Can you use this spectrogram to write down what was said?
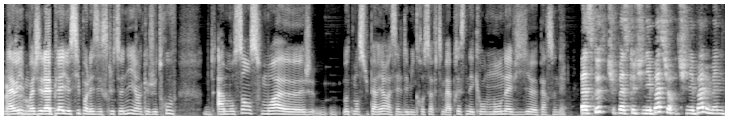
Bah oui, moi j'ai la Play aussi pour les exclus Sony, hein, que je trouve, à mon sens, moi, euh, hautement supérieure à celle de Microsoft. Mais après, ce n'est que mon avis euh, personnel. Parce que tu, parce que tu n'es pas sur, tu n'es pas le même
